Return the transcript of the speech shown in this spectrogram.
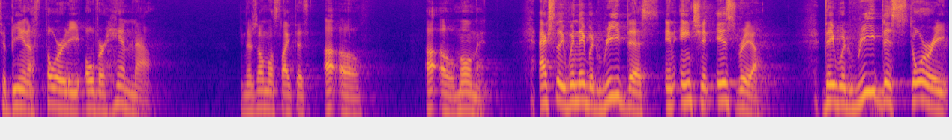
to be an authority over him now. And there's almost like this uh-oh, uh-oh moment. Actually, when they would read this in ancient Israel, they would read this story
